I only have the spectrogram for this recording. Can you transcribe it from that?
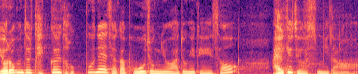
여러분들 댓글 덕분에 제가 보호 종료 아동에 대해서 알게 되었습니다.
